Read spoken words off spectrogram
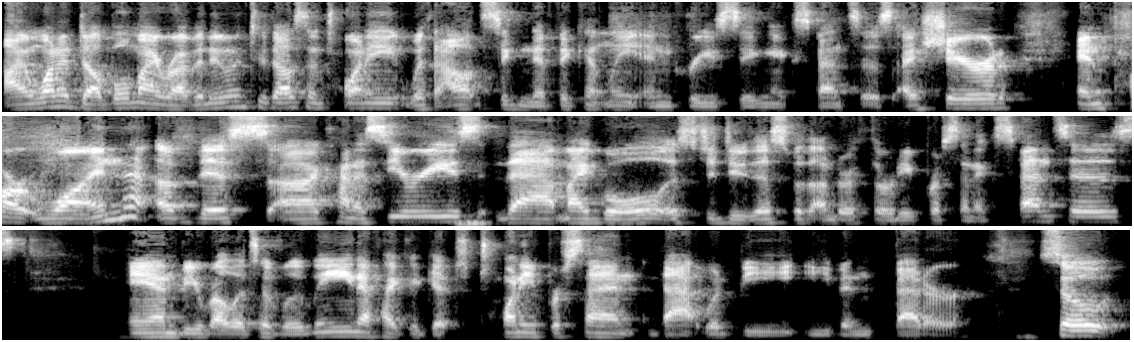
I want to double my revenue in 2020 without significantly increasing expenses. I shared in part one of this uh, kind of series that my goal is to do this with under 30% expenses and be relatively lean. If I could get to 20%, that would be even better. So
